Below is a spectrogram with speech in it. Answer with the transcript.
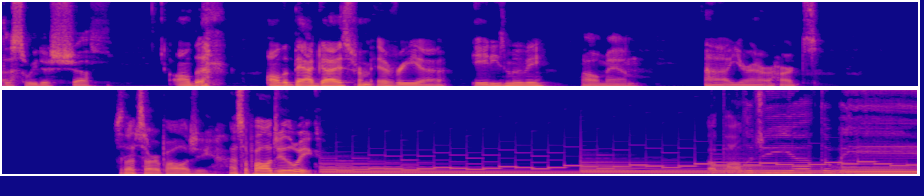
the Swedish chef. all the all the bad guys from every uh, 80s movie. Oh man. Uh, you're in our hearts. So that's our apology. That's apology of the week. Apology of the week.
